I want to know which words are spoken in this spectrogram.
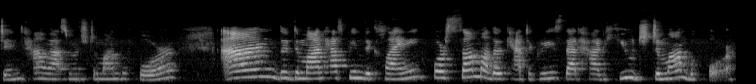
didn't have as much demand before, and the demand has been declining for some other categories that had huge demand before.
